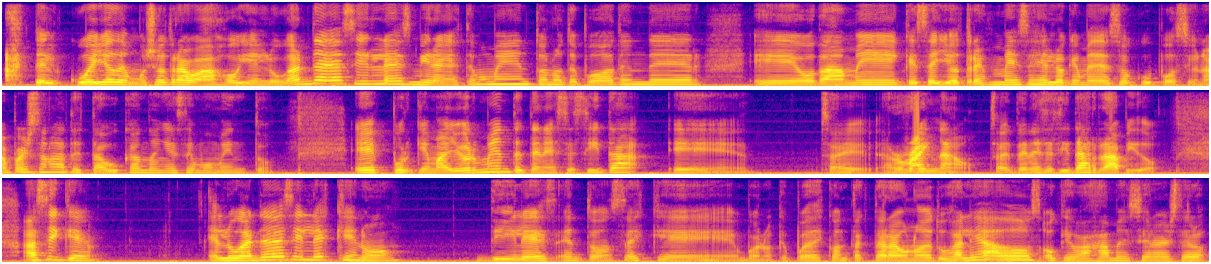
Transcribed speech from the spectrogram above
hasta el cuello de mucho trabajo y en lugar de decirles, mira, en este momento no te puedo atender eh, o dame, qué sé yo, tres meses en lo que me desocupo, si una persona te está buscando en ese momento, es porque mayormente te necesita, eh, right now, sea, te necesita rápido. Así que, en lugar de decirles que no, diles entonces que, bueno, que puedes contactar a uno de tus aliados o que vas a mencionárselo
